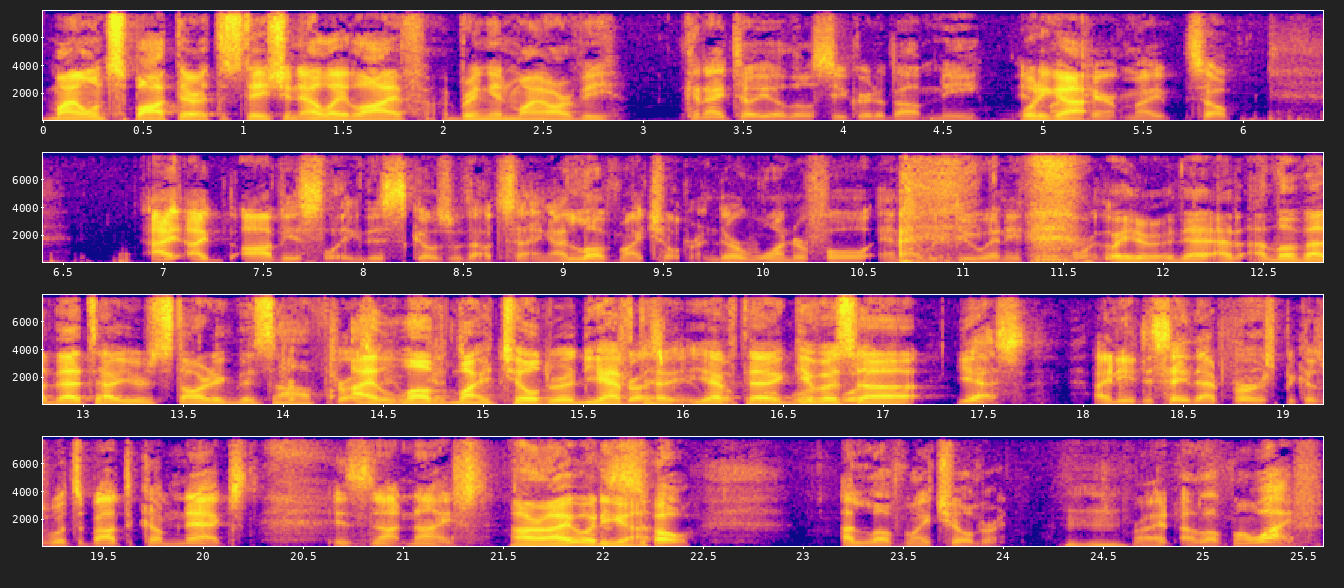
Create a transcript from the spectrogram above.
my own spot there at the station, LA Live. I bring in my RV. Can I tell you a little secret about me? What do you my got? Parent, my so, I, I obviously this goes without saying. I love my children. They're wonderful, and I would do anything for them. Wait a minute. that- I love how that's how you're starting this off. trust I me, we'll love to my children. You have to me, you have we'll- to we'll- give us we'll- a. Yes, I need to say that first because what's about to come next is not nice. All right, what do you got? So, I love my children, Mm-hmm. right? I love my wife.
